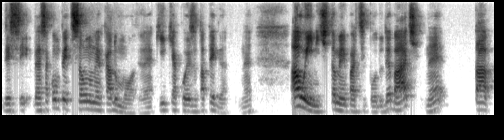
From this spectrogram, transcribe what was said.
desse, dessa competição no mercado móvel. É aqui que a coisa está pegando. Né? A Winit também participou do debate, né? Está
